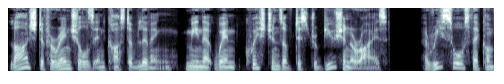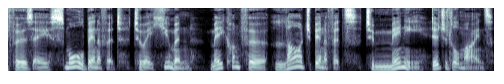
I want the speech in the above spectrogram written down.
Large differentials in cost of living mean that when questions of distribution arise, a resource that confers a small benefit to a human may confer large benefits to many digital minds.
